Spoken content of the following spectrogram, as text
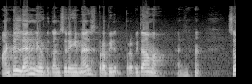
until then, we have to consider him as Prapi- Prapitama. so,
